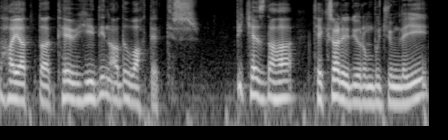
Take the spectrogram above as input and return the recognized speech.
hayatta tevhidin adı vahdettir. Bir kez daha tekrar ediyorum bu cümleyi.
